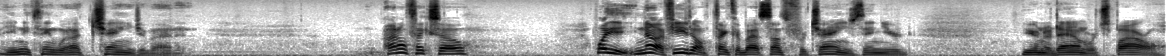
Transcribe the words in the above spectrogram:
Anything would I change about it? I don't think so. Well, you, no, if you don't think about something for change, then you're you're in a downward spiral.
